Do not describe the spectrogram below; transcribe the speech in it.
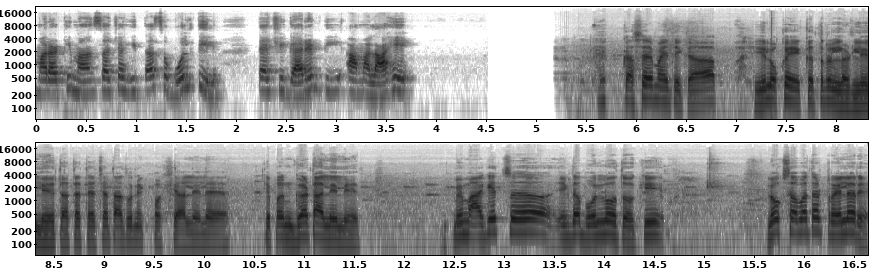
मराठी माणसाच्या हिताचं बोलतील. त्याची गॅरंटी आम्हाला आहे. कसं आहे माहिती आहे का? ही लोक एकत्र लढलेली आहेत. आता त्याच्यात अजून एक पक्ष आलेले आहे. ते पण गट आलेले आहेत. मी मागेच एकदा बोललो होतो की लोकसभा तर ट्रेलर आहे.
